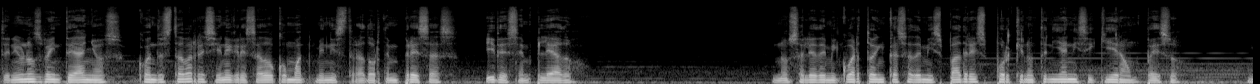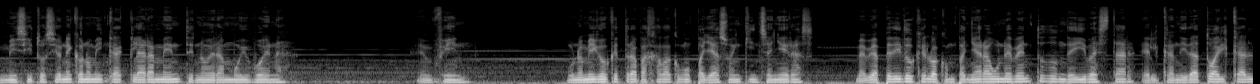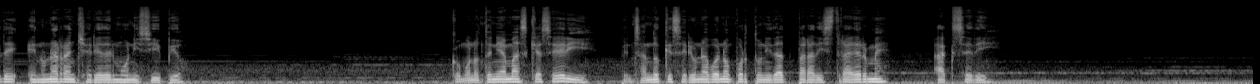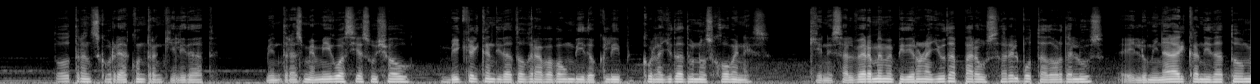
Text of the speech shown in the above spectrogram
Tenía unos 20 años cuando estaba recién egresado como administrador de empresas y desempleado. No salía de mi cuarto en casa de mis padres porque no tenía ni siquiera un peso. Mi situación económica claramente no era muy buena. En fin, un amigo que trabajaba como payaso en quinceañeras me había pedido que lo acompañara a un evento donde iba a estar el candidato a alcalde en una ranchería del municipio. Como no tenía más que hacer y pensando que sería una buena oportunidad para distraerme, accedí. Todo transcurría con tranquilidad. Mientras mi amigo hacía su show, vi que el candidato grababa un videoclip con la ayuda de unos jóvenes, quienes al verme me pidieron ayuda para usar el botador de luz e iluminar al candidato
